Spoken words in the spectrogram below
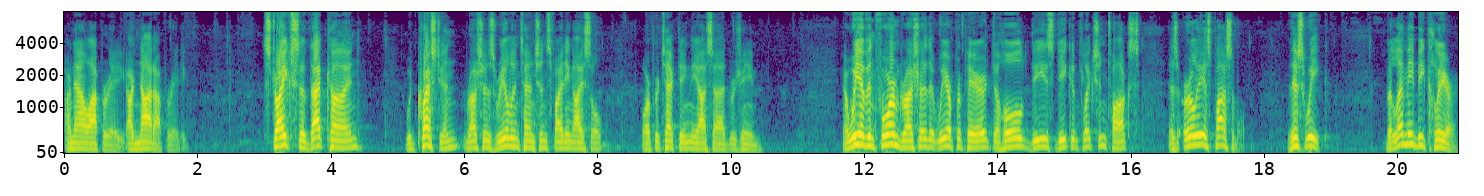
are now operating, are not operating. Strikes of that kind would question Russia's real intentions fighting ISIL or protecting the Assad regime. Now, we have informed Russia that we are prepared to hold these deconfliction talks as early as possible this week. But let me be clear.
